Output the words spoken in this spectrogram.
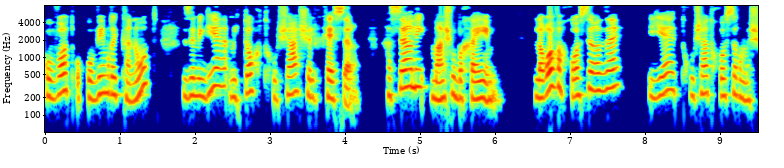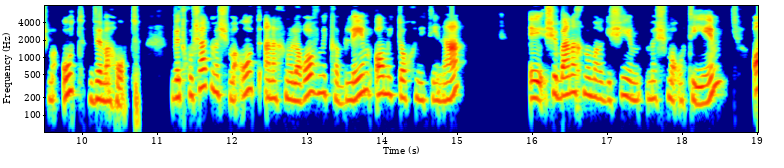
חוות או חווים ריקנות זה מגיע מתוך תחושה של חסר. חסר לי משהו בחיים. לרוב החוסר הזה יהיה תחושת חוסר משמעות ומהות. ותחושת משמעות אנחנו לרוב מקבלים או מתוך נתינה אה, שבה אנחנו מרגישים משמעותיים או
